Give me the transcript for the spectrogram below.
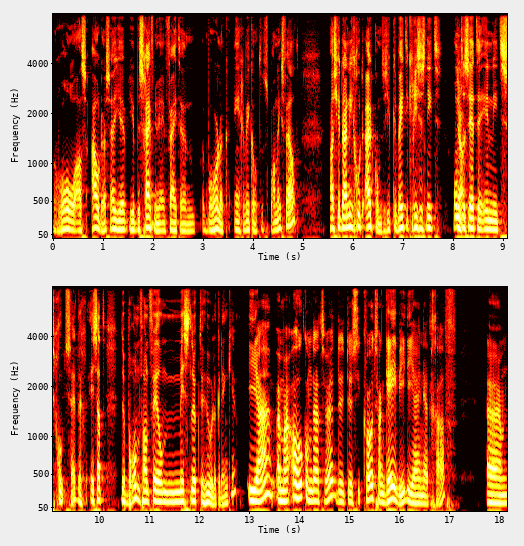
rol als ouders? Je, je beschrijft nu in feite een behoorlijk ingewikkeld spanningsveld als je daar niet goed uitkomt, dus je weet die crisis niet om te zetten in iets goeds. Hè? Is dat de bron van veel mislukte huwelijken, denk je? Ja, maar ook omdat we, dus die quote van Gaby die jij net gaf. Ehm,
